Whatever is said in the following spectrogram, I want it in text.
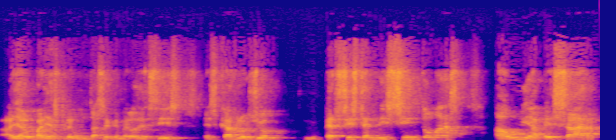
hay varias preguntas, sé que me lo decís. Es, Carlos, yo persisten mis síntomas aún y a pesar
